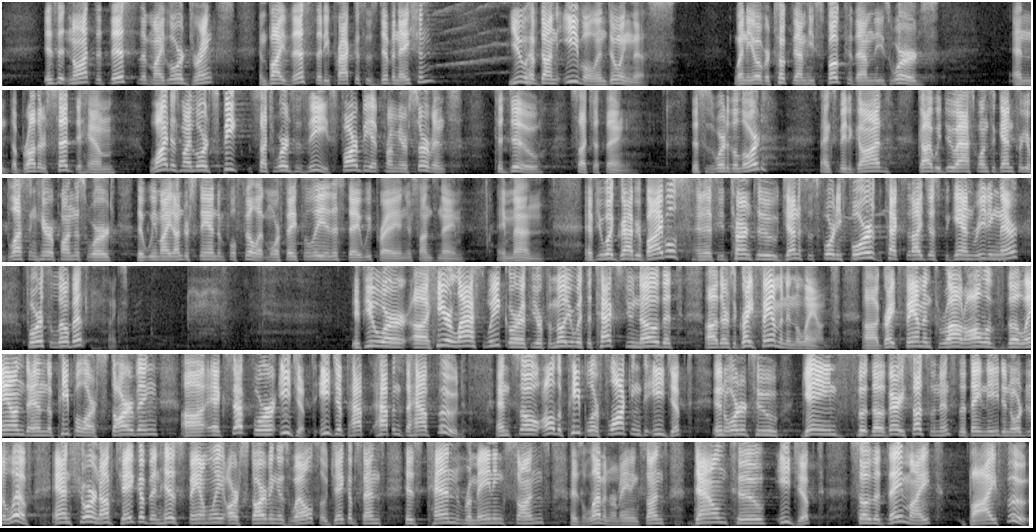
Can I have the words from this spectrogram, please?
Is it not that this that my Lord drinks, and by this that he practices divination? You have done evil in doing this. When he overtook them, he spoke to them these words and the brothers said to him, Why does my Lord speak such words as these? Far be it from your servants to do such a thing. This is the word of the Lord. Thanks be to God. God, we do ask once again for your blessing here upon this word that we might understand and fulfill it more faithfully this day, we pray in your Son's name. Amen. If you would grab your Bibles, and if you turn to Genesis 44, the text that I just began reading there for us a little bit. Thanks. If you were uh, here last week, or if you're familiar with the text, you know that uh, there's a great famine in the land. Uh, great famine throughout all of the land, and the people are starving, uh, except for Egypt. Egypt hap- happens to have food. And so all the people are flocking to Egypt in order to gain the very sustenance that they need in order to live. And sure enough, Jacob and his family are starving as well. So Jacob sends his 10 remaining sons, his 11 remaining sons, down to Egypt so that they might buy food.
